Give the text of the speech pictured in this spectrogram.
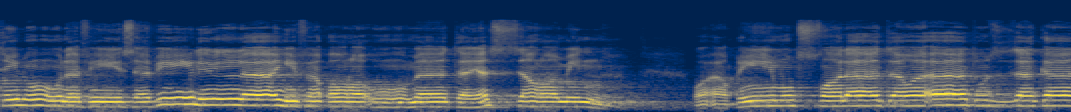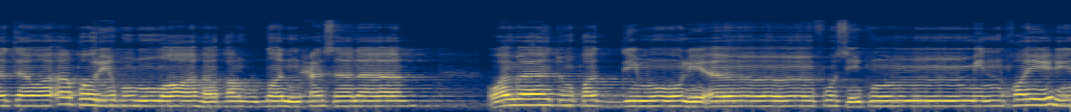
يقاتلون في سبيل الله فاقرؤوا ما تيسر منه وأقيموا الصلاة وآتوا الزكاة وأقرضوا الله قرضا حسنا وما تقدموا لأنفسكم من خير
